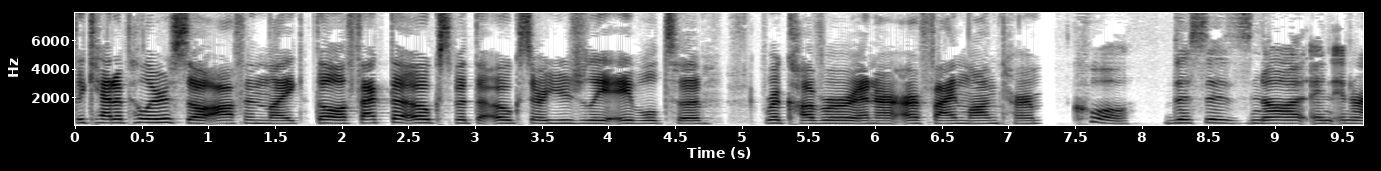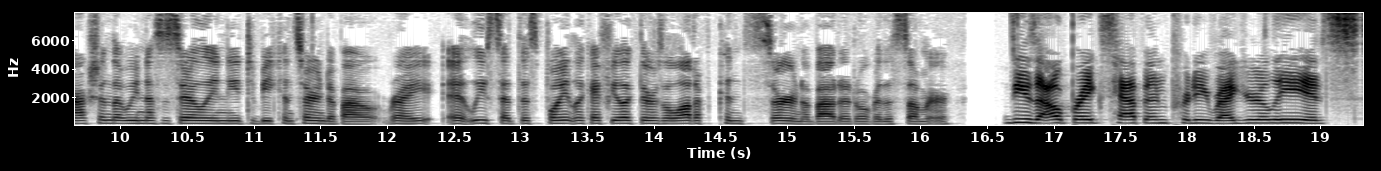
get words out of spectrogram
the caterpillars. So often, like, they'll affect the oaks, but the oaks are usually able to recover and are, are fine long term. Cool this is not an interaction that we necessarily need to be concerned about, right? At least at this point, like I feel like there's a lot of concern about it over the summer. These outbreaks happen pretty regularly. It's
